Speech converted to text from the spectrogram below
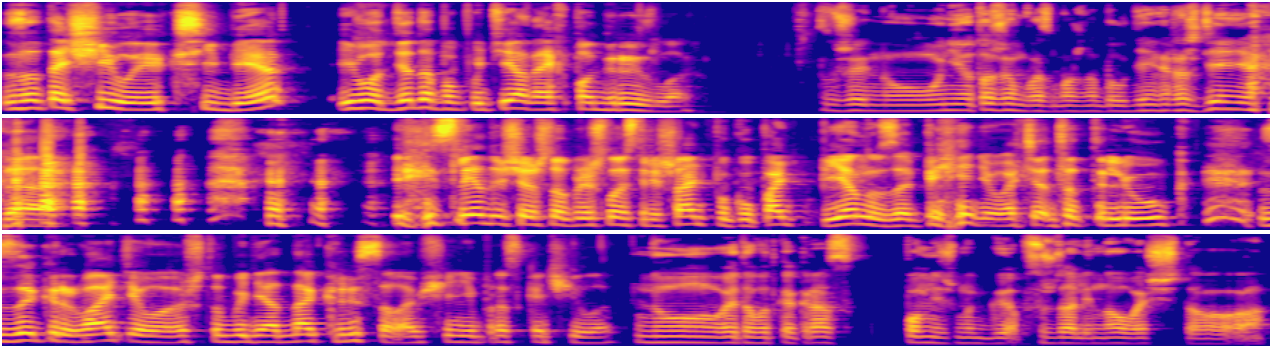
затащила их к себе, и вот где-то по пути она их погрызла. Слушай, ну у нее тоже, возможно, был день рождения. Да. И следующее, что пришлось решать, покупать пену, запенивать этот люк, закрывать его, чтобы ни одна крыса вообще не проскочила. Ну, это вот как раз, помнишь, мы обсуждали новость, что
